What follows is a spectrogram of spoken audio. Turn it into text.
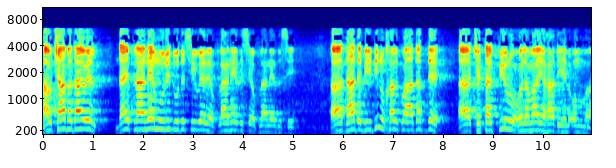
او چا بداویل دای پلانې مرید د سی ویلو پلانې د سی پلانې د سی دا د بيدینو خلکو عادت دی چې تکفیر علماء هذه الامه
